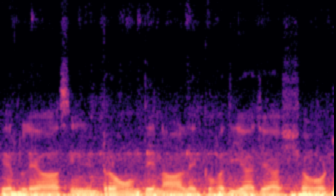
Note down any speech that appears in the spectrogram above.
ਫਿਰ ਲਿਆ ਅਸੀਂ ਡਰੋਨ ਦੇ ਨਾਲ ਇੱਕ ਵਧੀਆ ਜਿਹਾ ਸ਼ਾਟ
